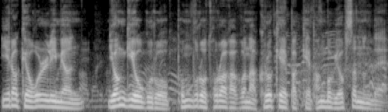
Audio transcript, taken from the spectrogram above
이렇게 올리면 연기욕으로 본부로 돌아가거나 그렇게밖에 방법이 없었는데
